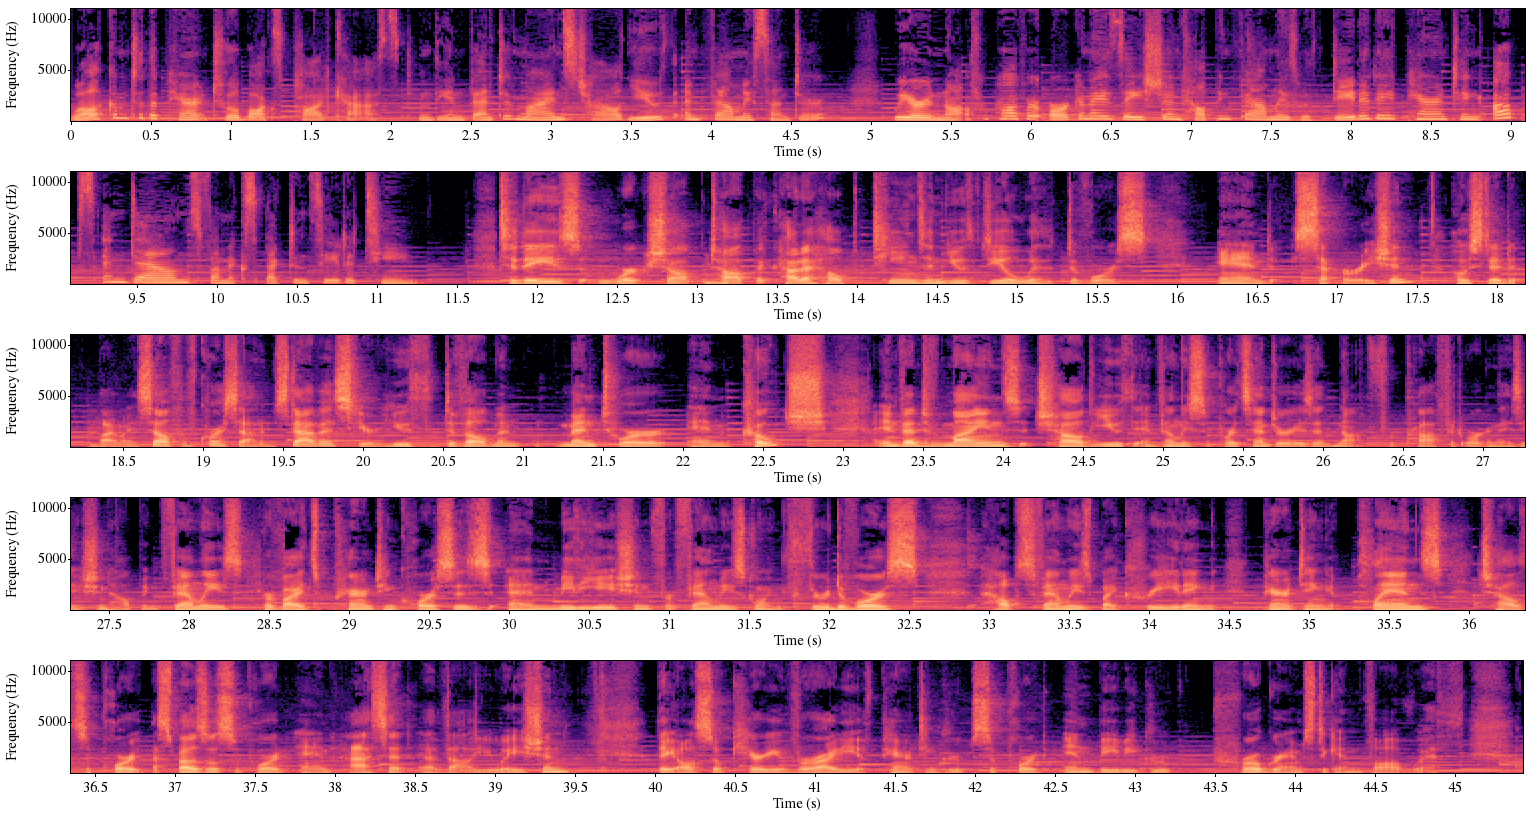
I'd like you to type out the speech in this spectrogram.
Welcome to the Parent Toolbox podcast from the Inventive Minds Child, Youth, and Family Center. We are a not for profit organization helping families with day to day parenting ups and downs from expectancy to teen. Today's workshop topic how to help teens and youth deal with divorce and Separation, hosted by myself, of course, Adam Stavis, your youth development mentor and coach. Inventive Minds Child, Youth, and Family Support Center is a not for profit organization helping families, provides parenting courses and mediation for families going through divorce, helps families by creating parenting plans, child support, spousal support, and asset evaluation. They also carry a variety of parenting group support and baby group programs to get involved with.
